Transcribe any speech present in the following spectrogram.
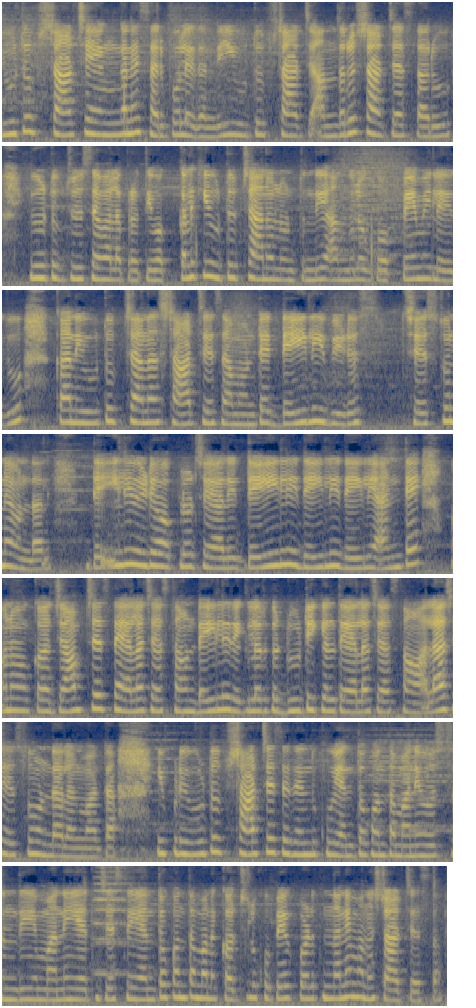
యూట్యూబ్ స్టార్ట్ చేయంగానే సరిపోలేదండి. యూట్యూబ్ స్టార్ట్ అందరూ స్టార్ట్ చేస్తారు. యూట్యూబ్ చూసే వాళ్ళ ప్రతి ఒక్కరికి యూట్యూబ్ ఛానల్ ఉంటుంది. అందులో గొప్ప ఏమీ లేదు. కానీ యూట్యూబ్ ఛానల్ స్టార్ట్ చేసామంటే డైలీ వీడియోస్ చేస్తూనే ఉండాలి. డైలీ వీడియో అప్లోడ్ చేయాలి. డైలీ డైలీ డైలీ అంటే మనం ఒక జాబ్ చేస్తే ఎలా చేస్తాం? డైలీ రెగ్యులర్గా డ్యూటీకి వెళ్తే ఎలా చేస్తాం? అలా చేస్తూ ఉండాలన్నమాట. ఇప్పుడు యూట్యూబ్ స్టార్ట్ చేసేది ఎందుకు? ఎంతో కొంత మనీ వస్తుంది. మనీ ఎర్న్ చేస్తే ఎంతో కొంత మన ఖర్చులకు ఉపయోగపడుతుందని మనం స్టార్ట్ చేస్తాం.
